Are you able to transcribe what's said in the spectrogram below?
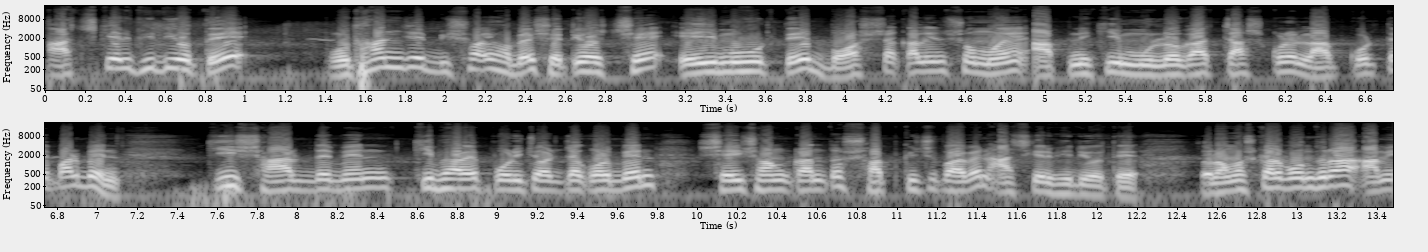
আজকের ভিডিওতে প্রধান যে বিষয় হবে সেটি হচ্ছে এই মুহূর্তে বর্ষাকালীন সময়ে আপনি কি মূলো গাছ চাষ করে লাভ করতে পারবেন? কি সার দেবেন? কীভাবে পরিচর্যা করবেন? সেই সংক্রান্ত সব কিছু পাবেন আজকের ভিডিওতে। তো নমস্কার বন্ধুরা, আমি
